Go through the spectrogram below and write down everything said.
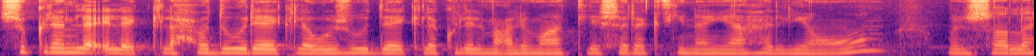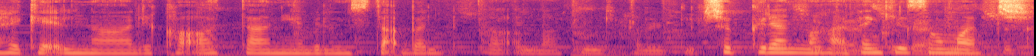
شكرا لك لحضورك لوجودك لكل المعلومات اللي شاركتينا إياها اليوم. وإن شاء الله هيك لنا لقاءات تانية بالمستقبل. إن شاء الله. thank you حبيبتي. شكرا مها. thank you so much.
